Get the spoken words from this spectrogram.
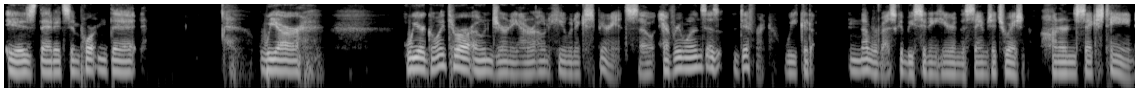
is that it's important that we are we are going through our own journey our own human experience. So everyone's is different. We could number of us could be sitting here in the same situation 116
